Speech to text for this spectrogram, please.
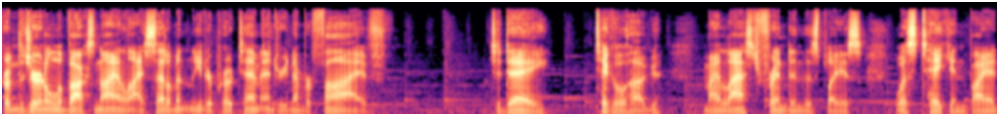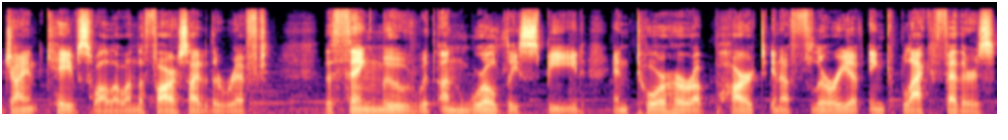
From the Journal of Vox Nihili, Settlement Leader Pro Tem, entry number 5. Today, Ticklehug, my last friend in this place, was taken by a giant cave swallow on the far side of the rift. The thing moved with unworldly speed and tore her apart in a flurry of ink black feathers.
